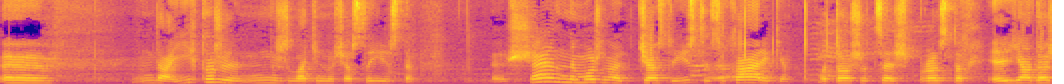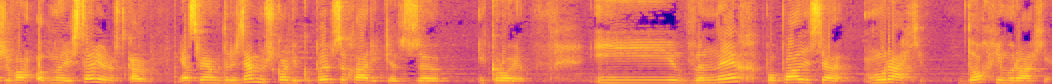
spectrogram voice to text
Е, да, їх теж нежелательно часто їсти. Е, Ще не можна часто їсти сухарики, бо то, що це ж просто. е, Я навіть вам одну історію розкажу. Я своїм друзям в школі купив сухарики з ікрою. І в них попалися мурахи, дохлі мурахи,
